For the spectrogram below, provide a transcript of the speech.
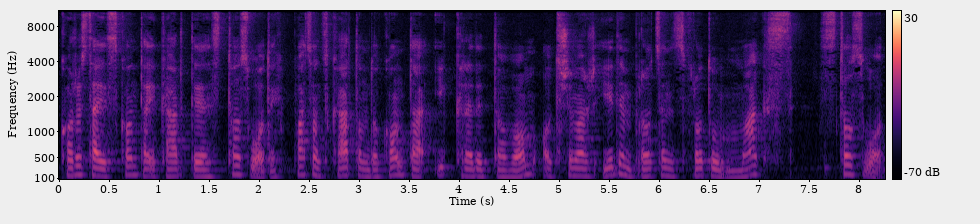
Korzystaj z konta i karty 100 zł. Płacąc kartą do konta i kredytową otrzymasz 1% zwrotu max 100 zł.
